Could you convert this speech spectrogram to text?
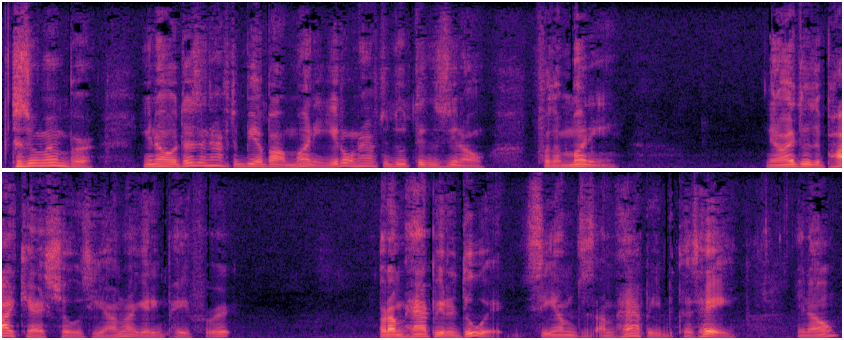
Because remember, you know, it doesn't have to be about money. You don't have to do things, you know, for the money. You know, I do the podcast shows here. I'm not getting paid for it. But I'm happy to do it. See, I'm just I'm happy because hey, you know?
